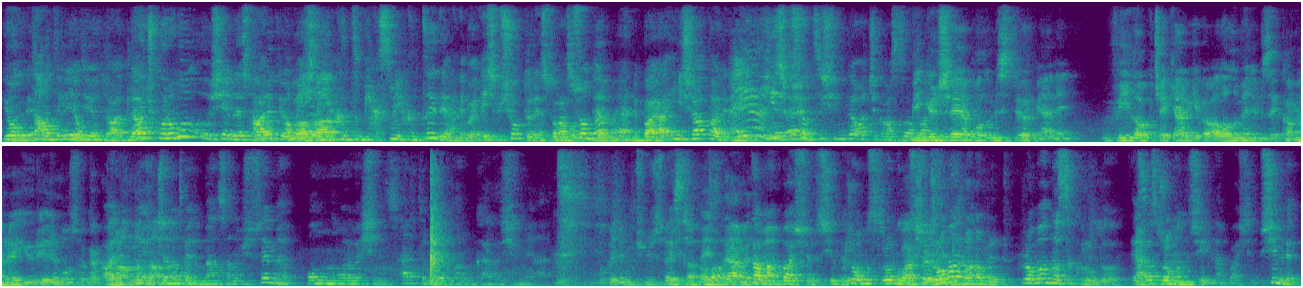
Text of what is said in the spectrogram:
Yok böyle- tadil Yok, ediyordu. tadilat- Koç grubu şey restore ediyordu. ama işte yıkıntı bir kısmı yıkıntıydı yani böyle hiçbir şey yoktu restorasyon da Bu- yani bayağı inşaat halinde. E yani, hiçbir şey evet. yoktu şimdi açık asla. Bir gün şey yapalım istiyorum yani vlog çeker gibi alalım elimize kamerayı yürüyelim o sokakları Aynen. anlat Yok canım anlat. benim ben sana bir şey söyleyeyim mi? 10 numara 5 yıldız her türlü yaparım kardeşim ya. Bu benim üçüncü. Neyse devam edelim. Tamam başlıyoruz. Şimdi Romus, Başlıyoruz. Roma. Roma nasıl kuruldu? Esas Roma'nın şeyinden başlayalım. Şimdi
